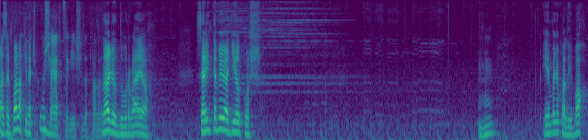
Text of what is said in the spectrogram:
Bazeg, valakinek A úgy sercegésedet hallani. Nagyon durvája. Szerintem ő a gyilkos. Uh-huh. Én vagyok a liba.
